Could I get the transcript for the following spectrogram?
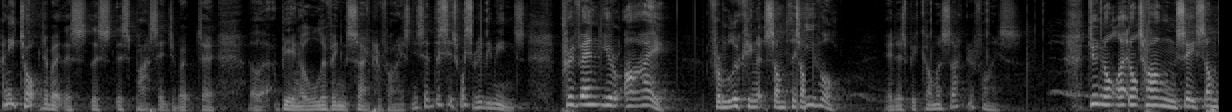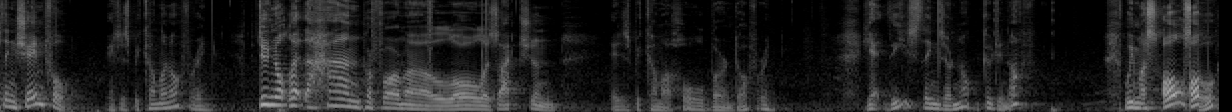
And he talked about this, this, this passage about uh, uh, being a living sacrifice. And he said, This is what it really means prevent your eye from looking at something evil, it has become a sacrifice. Do not let your tongue say something shameful, it has become an offering. Do not let the hand perform a lawless action, it has become a whole burnt offering. Yet these things are not good enough. We must also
